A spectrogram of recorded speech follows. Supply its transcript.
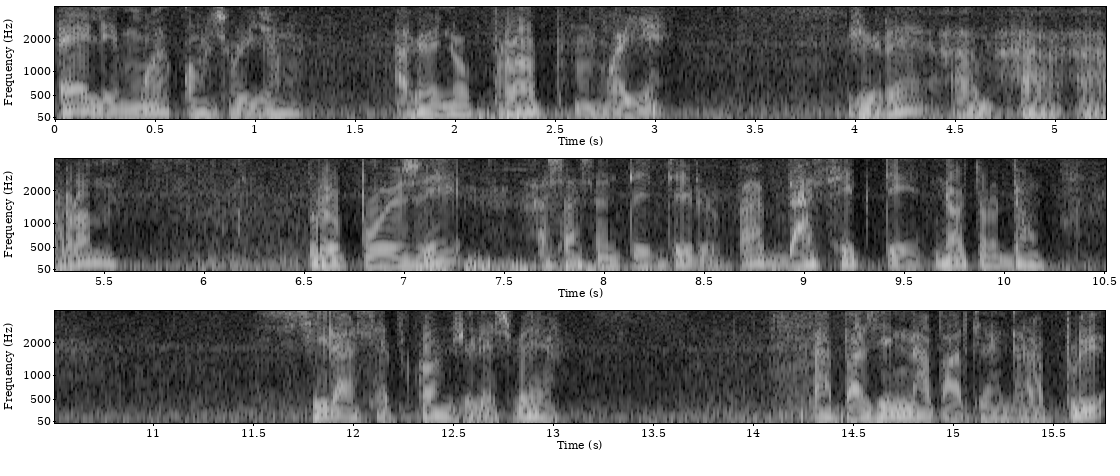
elle et moi construisons avec nos propres moyens. J'irai à, Rome proposer à sa sainteté le pape d'accepter notre don. S'il accepte, comme je l'espère, la basilique n'appartiendra plus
